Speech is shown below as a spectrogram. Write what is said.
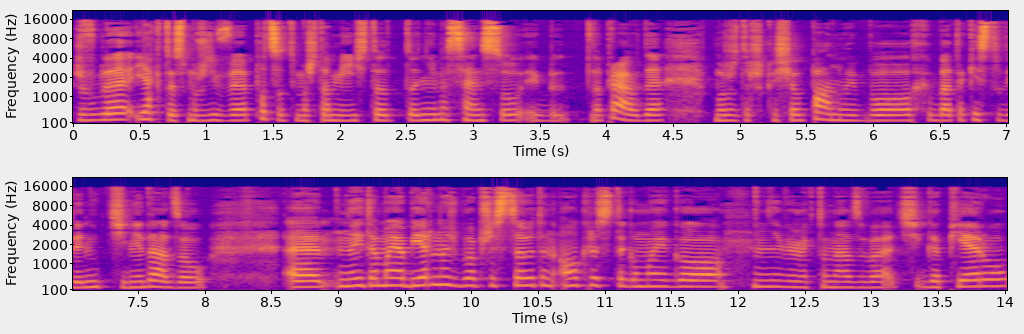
że w ogóle jak to jest możliwe, po co ty masz tam iść, to, to nie ma sensu, jakby naprawdę, może troszkę się opanuj, bo chyba takie studia nic ci nie dadzą. E, no i ta moja bierność była przez cały ten okres tego mojego, nie wiem jak to nazwać, gapieru,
